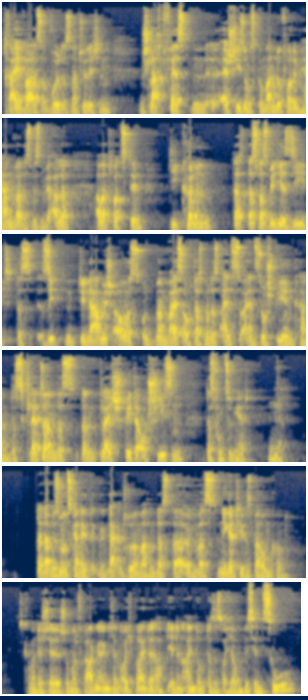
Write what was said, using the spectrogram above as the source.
3 war es, obwohl das natürlich ein, ein Schlachtfest, ein Erschießungskommando vor dem Herrn war, das wissen wir alle. Aber trotzdem, die können das, das, was wir hier sieht, das sieht dynamisch aus und man weiß auch, dass man das eins zu eins so spielen kann. Das Klettern, das dann gleich später auch Schießen, das funktioniert. Ja. Da, da müssen wir uns keine Gedanken drüber machen, dass da irgendwas Negatives bei rumkommt. Das kann man an der Stelle schon mal fragen, eigentlich an euch beide. Habt ihr den Eindruck, dass es euch auch ein bisschen zu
